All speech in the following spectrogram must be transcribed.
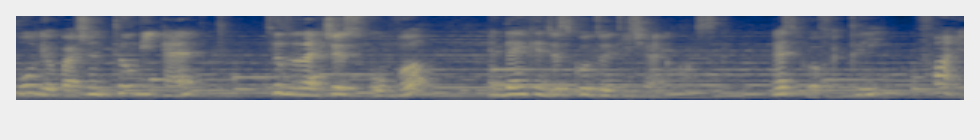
hold your question till the end till the lecture is over and then can just go to the teacher and ask that's perfectly fine.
